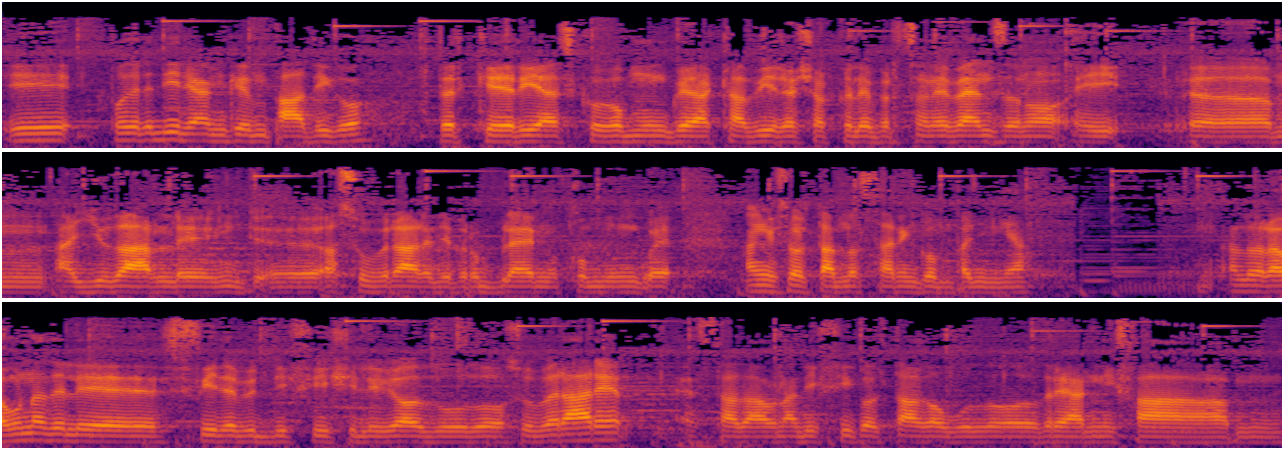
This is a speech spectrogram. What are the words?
E potrei dire anche empatico, perché riesco comunque a capire ciò che le persone pensano e ehm, aiutarle eh, a superare dei problemi o comunque anche soltanto a stare in compagnia. Allora, una delle sfide più difficili che ho dovuto superare è stata una difficoltà che ho avuto tre anni fa mh,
